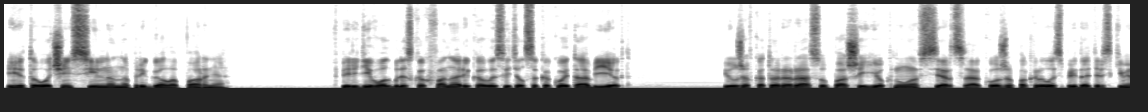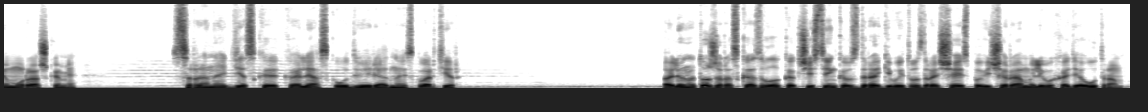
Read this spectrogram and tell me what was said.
и это очень сильно напрягало парня. Впереди в отблесках фонарика высветился какой-то объект – и уже в который раз у Паши ёкнуло в сердце, а кожа покрылась предательскими мурашками. Сраная детская коляска у двери одной из квартир. Алена тоже рассказывала, как частенько вздрагивает, возвращаясь по вечерам или выходя утром.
